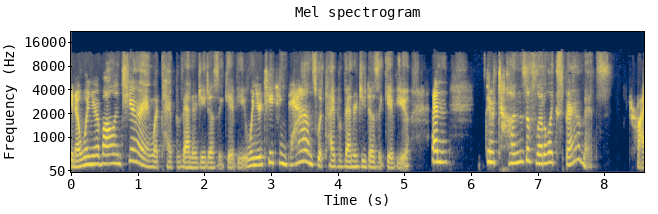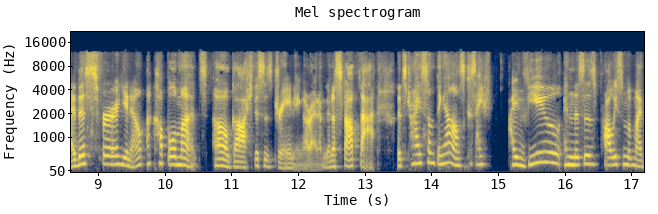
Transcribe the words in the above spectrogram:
you know, when you're volunteering, what type of energy does it give you? When you're teaching dance, what type of energy does it give you? And there are tons of little experiments. Try this for, you know, a couple of months. Oh gosh, this is draining. All right, I'm going to stop that. Let's try something else because I I view, and this is probably some of my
